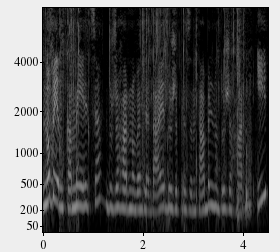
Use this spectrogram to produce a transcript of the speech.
Новинка мильця. Дуже гарно виглядає, дуже презентабельно, дуже гарно. І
